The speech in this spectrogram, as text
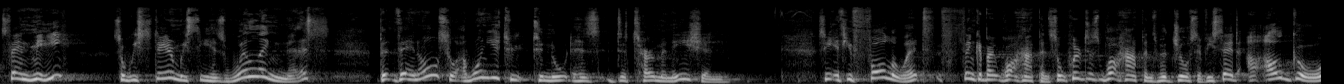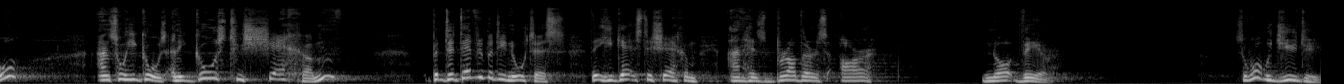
send me. So we stare and we see his willingness, but then also I want you to, to note his determination. See, if you follow it, think about what happens. So where does what happens with Joseph? He said, I'll go, and so he goes, and he goes to Shechem. But did everybody notice that he gets to Shechem and his brothers are not there? So, what would you do?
